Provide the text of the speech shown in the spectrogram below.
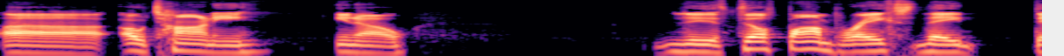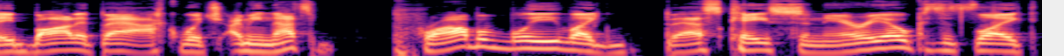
uh, Ohtani, you know, the filth bomb breaks. They they bought it back, which I mean that's probably like best case scenario because it's like,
